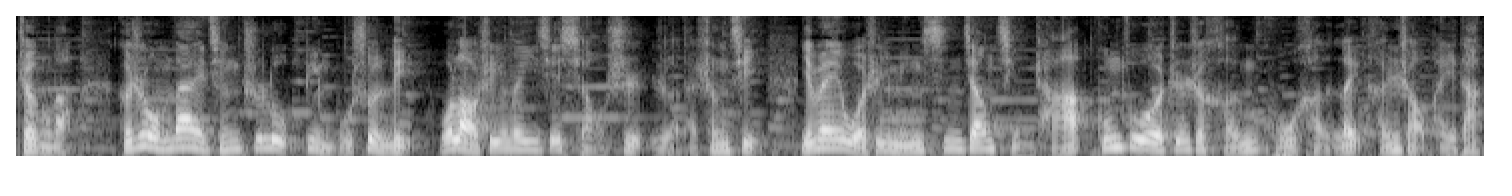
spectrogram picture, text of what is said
证了。可是我们的爱情之路并不顺利，我老是因为一些小事惹他生气。因为我是一名新疆警察，工作真是很苦很累，很少陪他。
